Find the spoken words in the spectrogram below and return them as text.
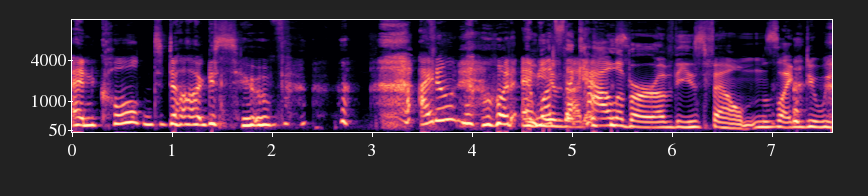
and Cold Dog Soup. I don't know what any what's of the that is. caliber of these films? Like, do we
